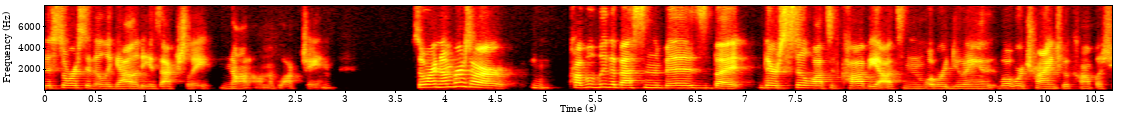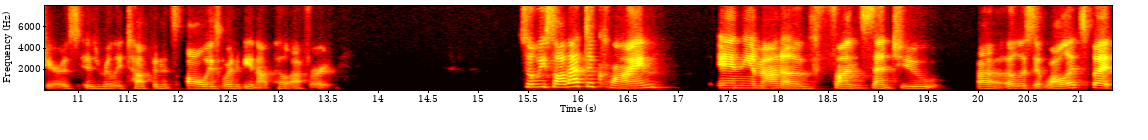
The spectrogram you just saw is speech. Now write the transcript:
the source of illegality is actually not on the blockchain. So our numbers are probably the best in the biz, but there's still lots of caveats and what we're doing, what we're trying to accomplish here is, is really tough and it's always going to be an uphill effort. So we saw that decline in the amount of funds sent to uh, illicit wallets, but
